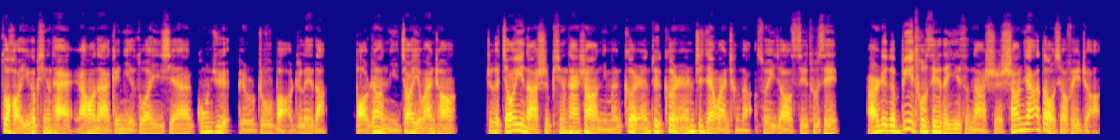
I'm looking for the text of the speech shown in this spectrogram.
做好一个平台，然后呢给你做一些工具，比如支付宝之类的，保证你交易完成。这个交易呢是平台上你们个人对个人之间完成的，所以叫 C to C。而这个 B to C 的意思呢是商家到消费者。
